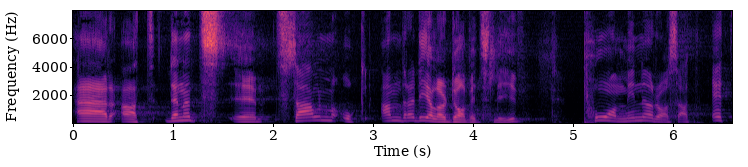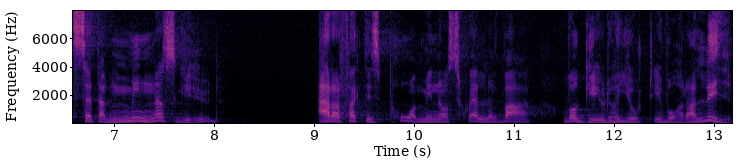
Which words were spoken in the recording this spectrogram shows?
är att denna eh, psalm och andra delar av Davids liv påminner oss att ett sätt att minnas Gud är att faktiskt påminna oss själva vad Gud har gjort i våra liv.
